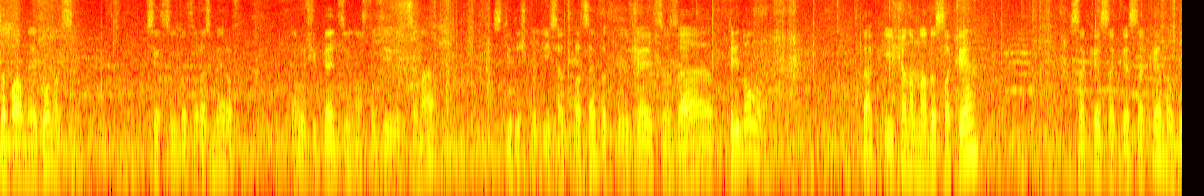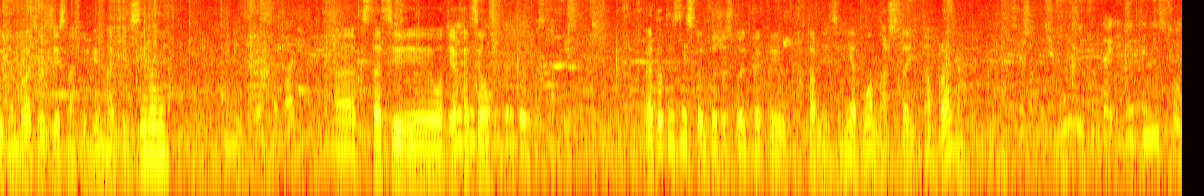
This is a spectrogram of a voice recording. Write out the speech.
забавные донатсы. Всех цветов и размеров. Короче, 5,99 цена. Скидочка 50% получается за 3 доллара. Так, и еще нам надо саке. Саке, саке, саке. Мы будем брать вот здесь наш любимый апельсиновый. А, Кстати, вот я Или ты хотел... Этот и здесь столько же стоит, как и в Таргете. Нет, вон наш стоит там, правильно? Слушай, а почему никогда... Или это не сок?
